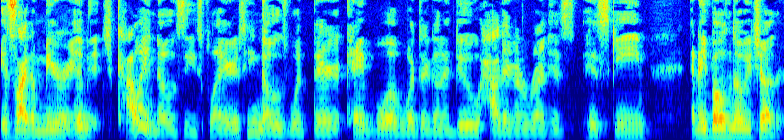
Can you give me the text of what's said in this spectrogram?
it's like a mirror image. Kale knows these players. He knows what they're capable of, what they're going to do, how they're going to run his his scheme, and they both know each other.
